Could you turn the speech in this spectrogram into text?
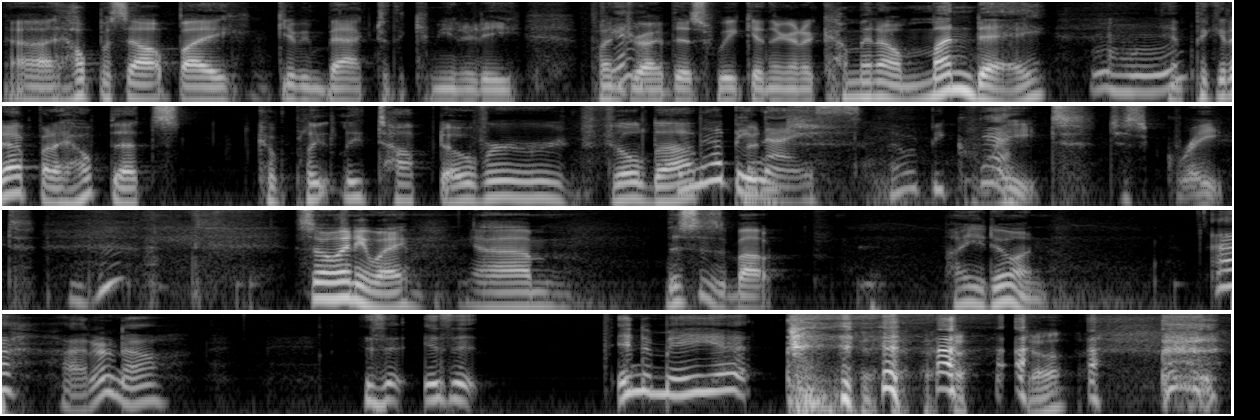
Uh, help us out by giving back to the community fund Yeah. drive this week, and they're going to come in on Monday and pick it up. But I hope that's completely topped over and filled up. that'd be nice. That would be great. Just great. So anyway, um, this is about how you doing. Ah, I don't know. Is it is it into May yet? Yeah.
